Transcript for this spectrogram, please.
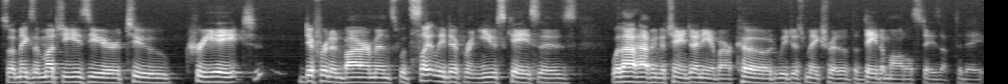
So it makes it much easier to create different environments with slightly different use cases without having to change any of our code. We just make sure that the data model stays up to date.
